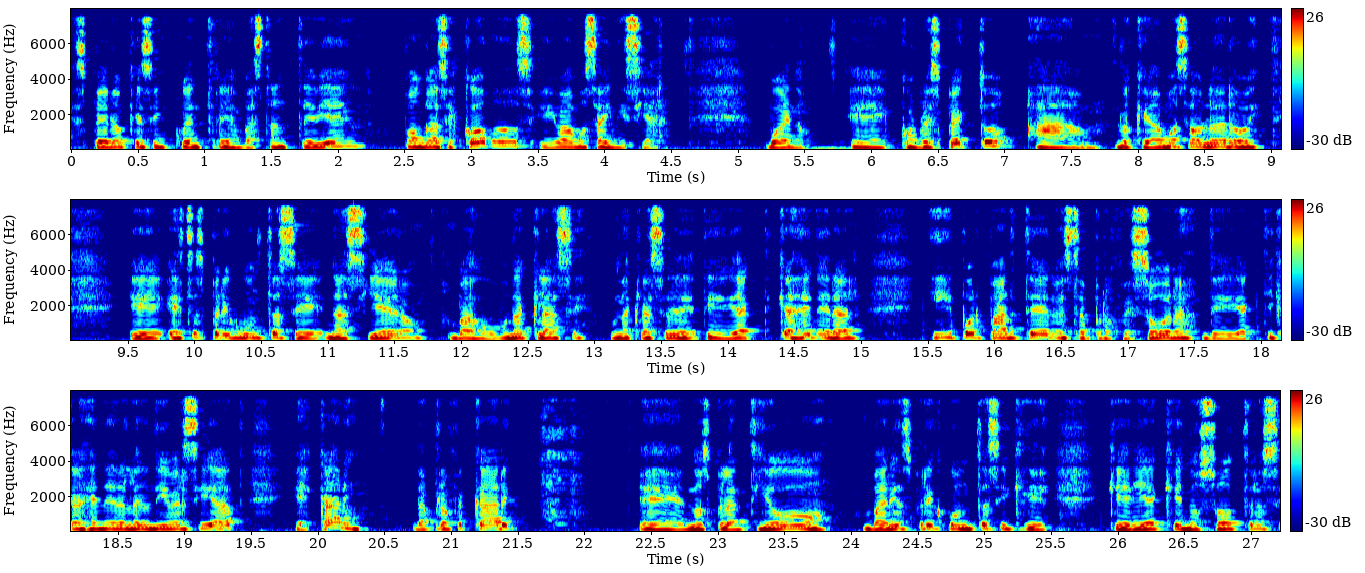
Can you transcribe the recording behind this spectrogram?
Espero que se encuentren bastante bien. Pónganse cómodos y vamos a iniciar. Bueno, eh, con respecto a lo que vamos a hablar hoy, eh, estas preguntas se nacieron bajo una clase, una clase de, didáctica general y por parte de nuestra profesora de didáctica general de la universidad, eh, Karen. La profe Karen nos planteó varias preguntas y que quería que nosotros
